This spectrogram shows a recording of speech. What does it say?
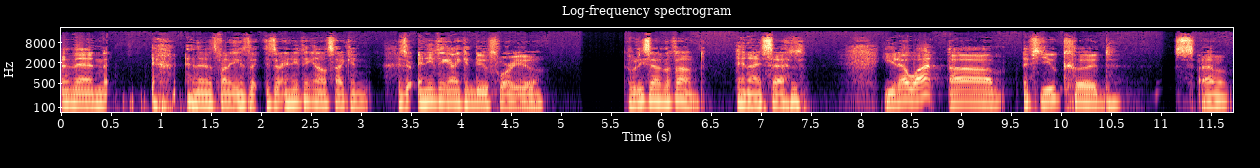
And then, and then it's funny. He's like, "Is there anything else I can? Is there anything I can do for you?" What he said on the phone. And I said, "You know what? Um, if you could, um,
